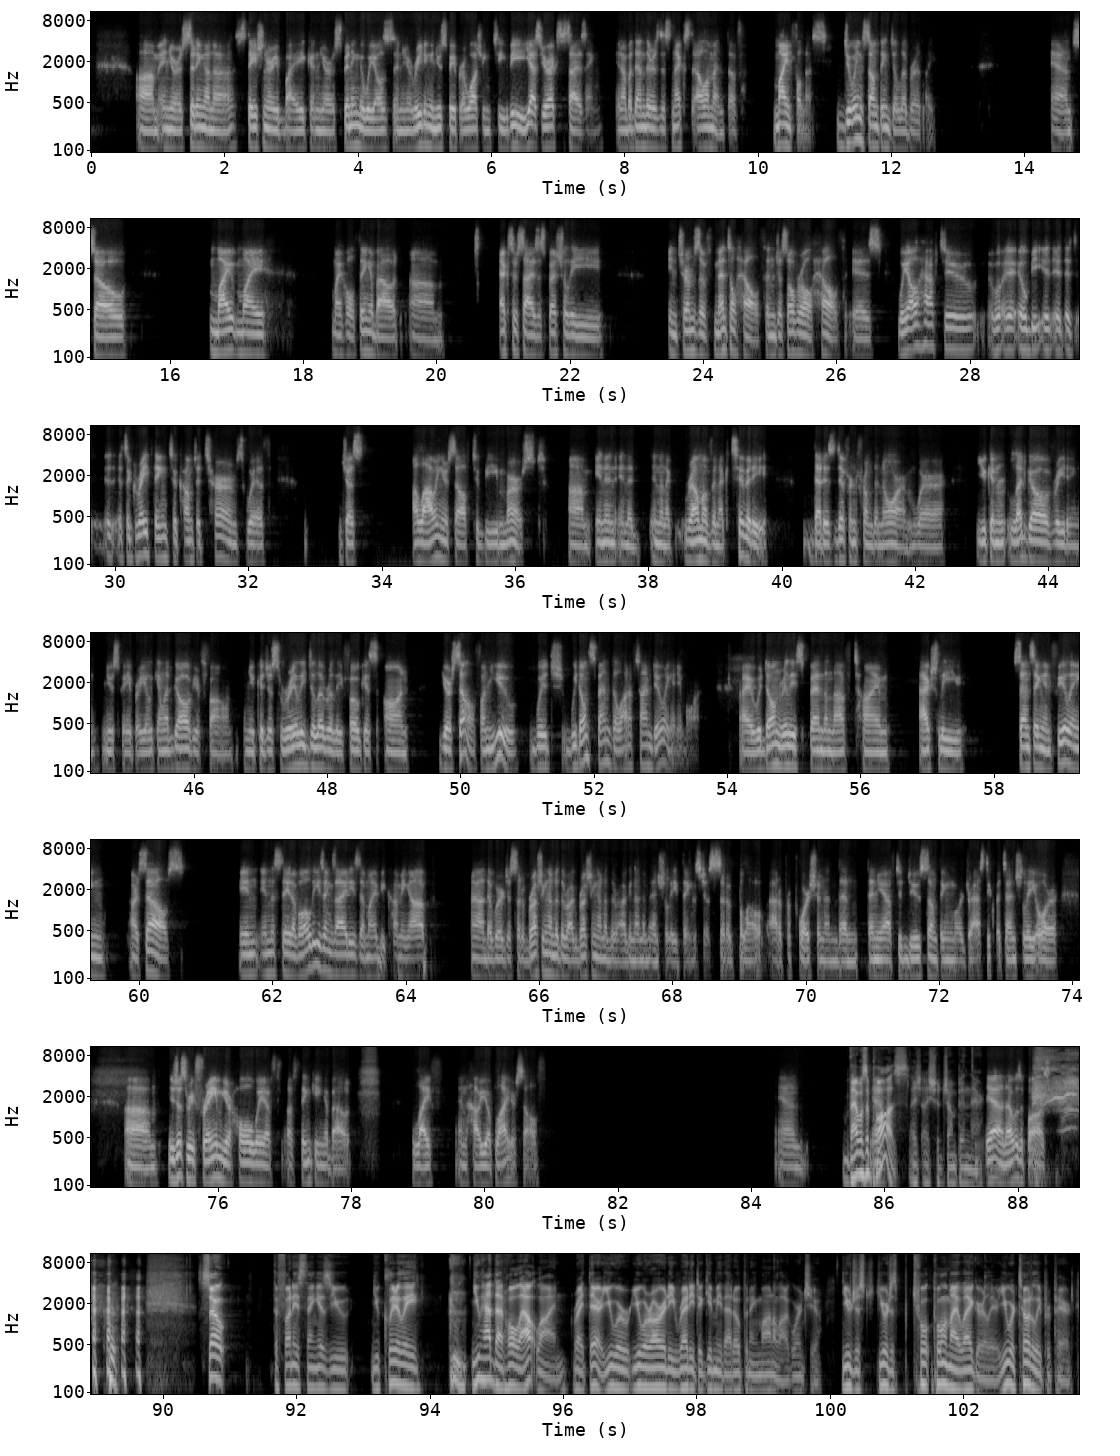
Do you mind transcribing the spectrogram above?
um, and you're sitting on a stationary bike and you're spinning the wheels and you're reading a newspaper watching tv yes you're exercising you know but then there's this next element of mindfulness doing something deliberately. And so my my my whole thing about um, exercise, especially in terms of mental health and just overall health, is we all have to. It'll be it, it, it, it's a great thing to come to terms with just allowing yourself to be immersed um, in an in a in a realm of an activity that is different from the norm, where you can let go of reading newspaper, you can let go of your phone, and you could just really deliberately focus on yourself, on you, which we don't spend a lot of time doing anymore. Right? We don't really spend enough time actually sensing and feeling ourselves in in the state of all these anxieties that might be coming up uh, that we're just sort of brushing under the rug brushing under the rug and then eventually things just sort of blow out of proportion and then then you have to do something more drastic potentially or um, you just reframe your whole way of, of thinking about life and how you apply yourself. And that was a yeah. pause. I, I should jump in there. Yeah that was a pause. So the funniest thing is you you clearly you had that whole outline right there. You were you were already ready to give me that opening monologue, weren't you? You just you were just pulling my leg earlier. You were totally prepared.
